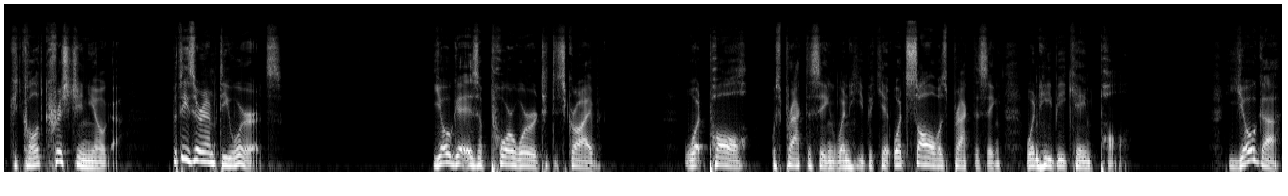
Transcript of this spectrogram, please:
You could call it Christian yoga, but these are empty words. Yoga is a poor word to describe what Paul was practicing when he became, what Saul was practicing when he became Paul. Yoga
